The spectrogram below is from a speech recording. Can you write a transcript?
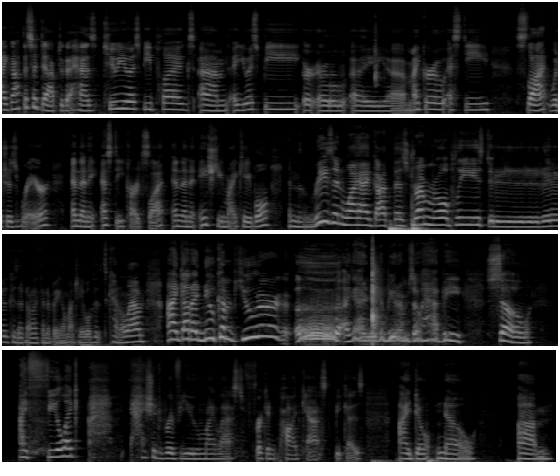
I got this adapter that has two USB plugs, um, a USB or, or a, uh, micro SD slot, which is rare, and then a SD card slot, and then an HDMI cable. And the reason why I got this drum roll, please, because I'm not gonna bang on my table because it's kind of loud. I got a new computer. Ugh, I got a new computer. I'm so happy. So I feel like. I should review my last freaking podcast because I don't know um,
